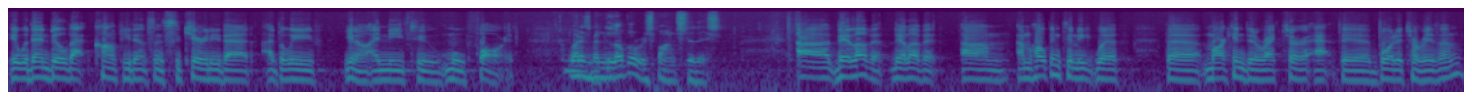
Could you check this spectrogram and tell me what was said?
it would then build that confidence and security that I believe you know I need to move forward. What has been the local response to this? Uh, they love it. They love it. Um, I'm hoping to meet with the marketing director at the Board of Tourism.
